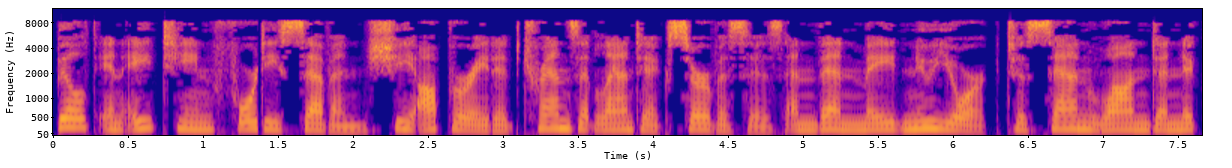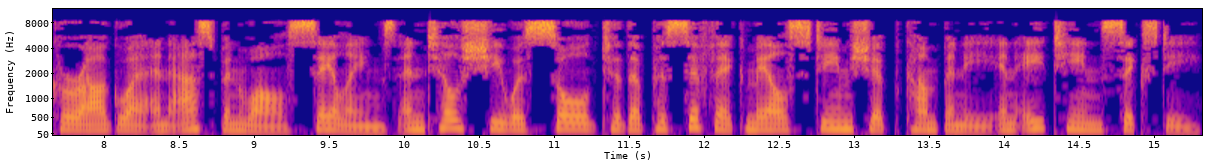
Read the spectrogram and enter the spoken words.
built in 1847 she operated transatlantic services and then made New York to San Juan de Nicaragua and Aspinwall sailings until she was sold to the Pacific Mail Steamship Company in 1860.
